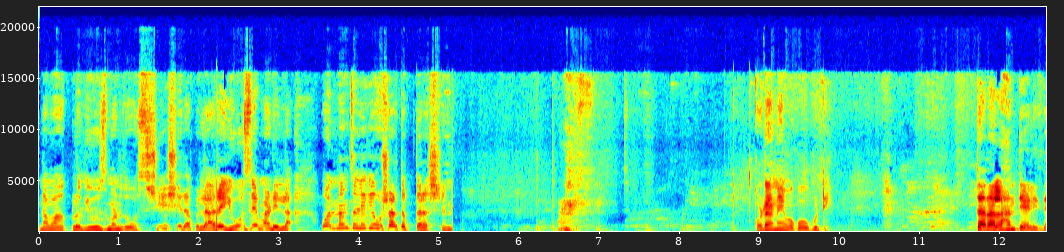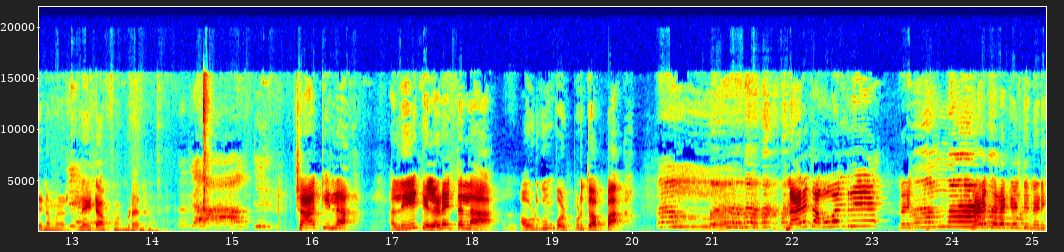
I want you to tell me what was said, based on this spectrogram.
ನಮ್ಮ ಮಕ್ಳಿಗೆ ಯೂಸ್ ಮಾಡೋದು ಹೊಸಿ ಶಿರಪ್ ಇಲ್ಲ. ಆದರೆ ಯೂಸೇ ಮಾಡಿಲ್ಲ. ಒಂದೊಂದು ಸಲಿಗೆ ಹುಷಾರು ತಪ್ತಾರೆ ಅಷ್ಟೇ. ಕೊಡೋಣ, ಇವಾಗ ಹೋಗ್ಬಿಟ್ಟು. ತರಲ್ಲ ಅಂತ ಹೇಳಿದ್ದೆ ನಮ್ಮ ಲೈಟ್ ಆಫ್ ಮಾಡ್ಬಿಡೋಣ. ಚಾಕಿಲ್ಲ. ಅಲ್ಲಿ ಕೆಳಗಡೆ ಇತ್ತಲ್ಲ, ಆ ಹುಡ್ಗಂಗೆ ಕೊಟ್ಬಿಡ್ತು ಅಪ್ಪ. ನಾಳೆ ತಗೊಬನ್ರಿ ನಡಿ. ನಾಳೆ ತರ ಕೇಳ್ತೀನಿ, ನಡಿ.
